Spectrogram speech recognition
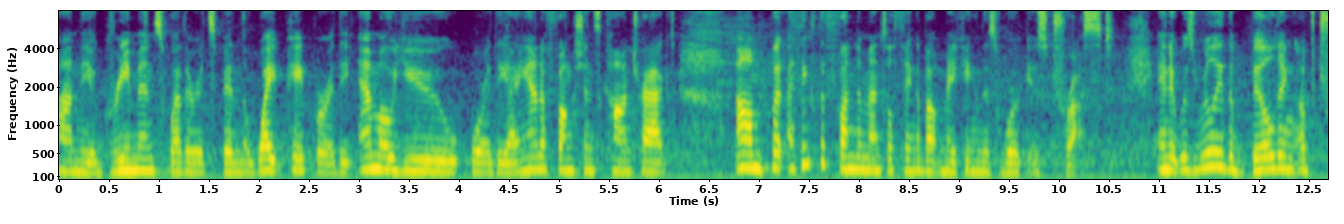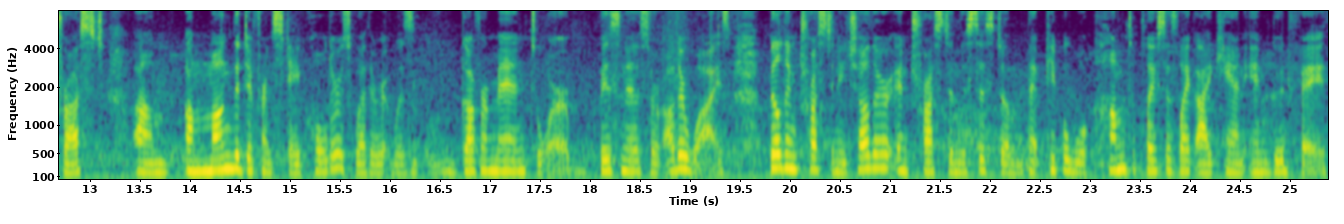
on the agreements, whether it's been the white paper, or the MOU, or the IANA functions contract. Um, but I think the fundamental thing about making this work is trust. And it was really the building of trust um, among the different stakeholders, whether it was government or business or otherwise, building trust in each other and trust in the system that people will come to places like ICANN in good faith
